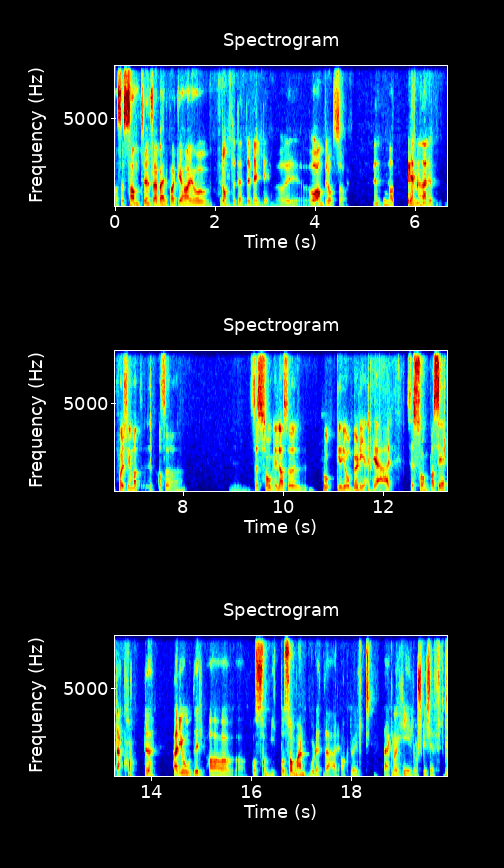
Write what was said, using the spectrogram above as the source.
altså Sandtrøen fra Arbeiderpartiet har jo frontet dette veldig, og, og andre også. Men at, glemmer den der forestillingen om at altså, sesong, eller altså, plukkejobber de, det er sesongbasert. Det er korte perioder av, av, midt på sommeren hvor dette er aktuelt. Det er ikke noe helårsgeskjeft.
